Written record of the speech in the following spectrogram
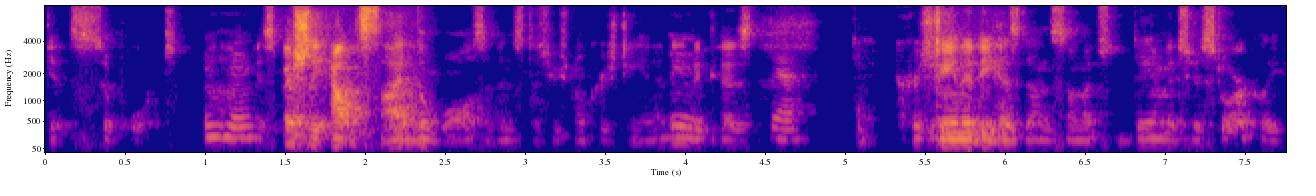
get support, um, Mhm. especially outside the walls of institutional Christianity, Mm, because yeah. Christianity has done so much damage historically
